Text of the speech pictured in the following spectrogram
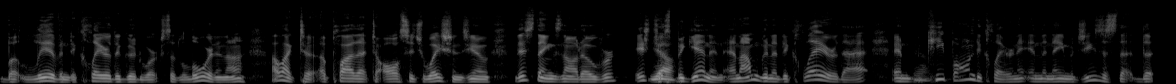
but live and declare the good works of the Lord. And I, I like to apply that to all situations. You know, this thing's not over, it's just Yeah. beginning. And I'm going to declare that and Yeah. keep on declaring it in the name of Jesus that the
